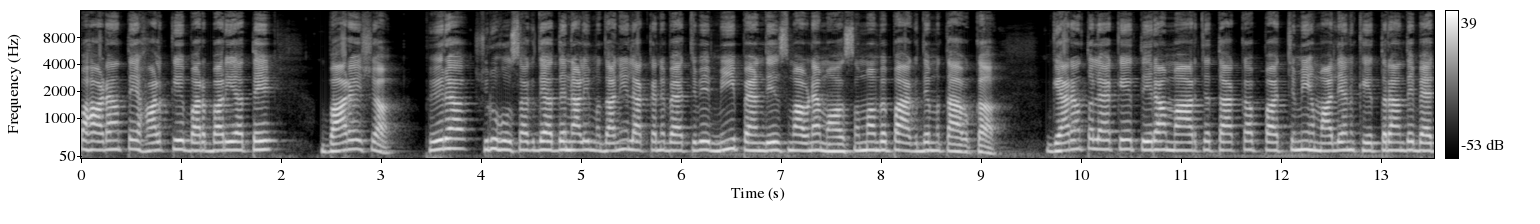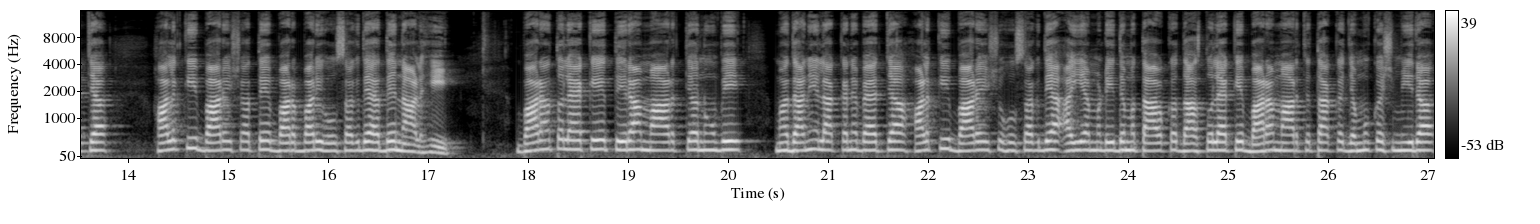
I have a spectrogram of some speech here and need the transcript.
ਪਹਾੜਾਂ ਤੇ ਹਲਕੀ ਬਰਬਾਰੀ ਅਤੇ ਬਾਰਿਸ਼ ਫਿਰ ਸ਼ੁਰੂ ਹੋ ਸਕਦੀ ਹੈ। ਦੇ ਨਾਲ ਹੀ ਮੈਦਾਨੀ ਇਲਾਕਿਆਂ ਦੇ ਵਿੱਚ ਵੀ ਮੀਂਹ ਪੈਣ ਦੀ ਸੰਭਾਵਨਾ ਮੌਸਮ ਵਿਭਾਗ ਦੇ ਮੁਤਾਬਕ 11 ਤੋਂ ਲੈ ਕੇ 13 ਮਾਰਚ ਤੱਕ ਪੱਛਮੀ ਹਿਮਾਲਿਅਨ ਖੇਤਰਾਂ ਦੇ ਵਿੱਚ ਹਲਕੀ ਬਾਰਿਸ਼ ਅਤੇ ਬਰਫ਼ਬਾਰੀ ਹੋ ਸਕਦੀ ਹੈ ਦੇ ਨਾਲ ਹੀ। 12 ਤੋਂ ਲੈ ਕੇ 13 ਮਾਰਚ ਨੂੰ ਵੀ ਮੈਦਾਨੀ ਇਲਾਕਿਆਂ ਦੇ ਵਿੱਚ ਹਲਕੀ ਬਾਰਿਸ਼ ਹੋ ਸਕਦੀ ਹੈ। ਆਈਐਮਡੀ ਦੇ ਮੁਤਾਬਕ 10 ਤੋਂ ਲੈ ਕੇ 12 ਮਾਰਚ ਤੱਕ ਜੰਮੂ ਕਸ਼ਮੀਰ,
